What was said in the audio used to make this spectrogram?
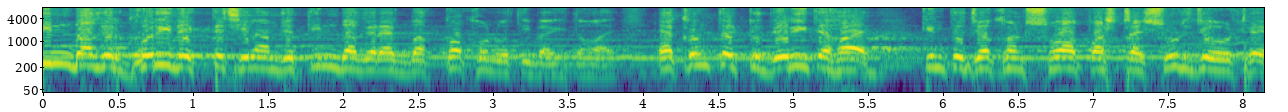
তিন ভাগের ঘড়ি দেখতেছিলাম যে তিন ভাগের এক বাঘ কখন অতিবাহিত হয়। এখন তো একটু দেরিতে হয়, কিন্তু যখন সোয়া পাঁচটায় সূর্য ওঠে,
